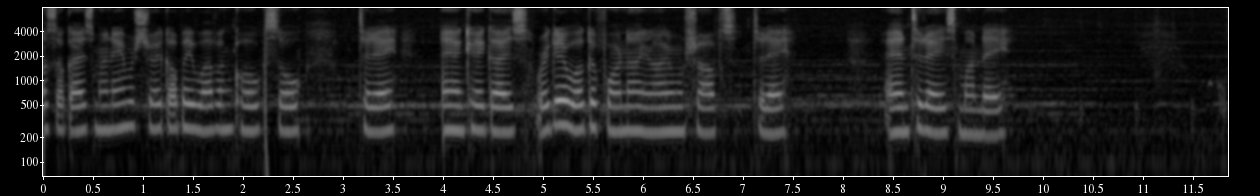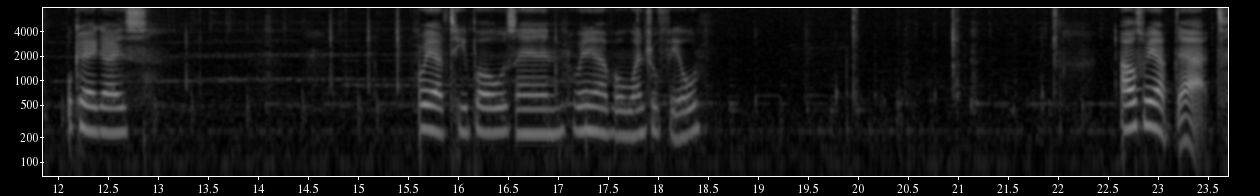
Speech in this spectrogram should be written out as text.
What's up guys, my name is Drake, I'll be 11 Coke, so today, and okay guys, we're gonna look at Fortnite item shops today, and today's Monday. Okay guys, we have T-pose and we have a Winchell Field. Also we have that.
